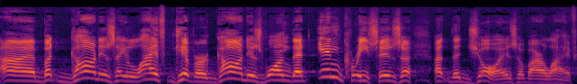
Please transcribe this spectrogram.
Uh, but God is a life giver. God is one that increases uh, uh, the joys of our life.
